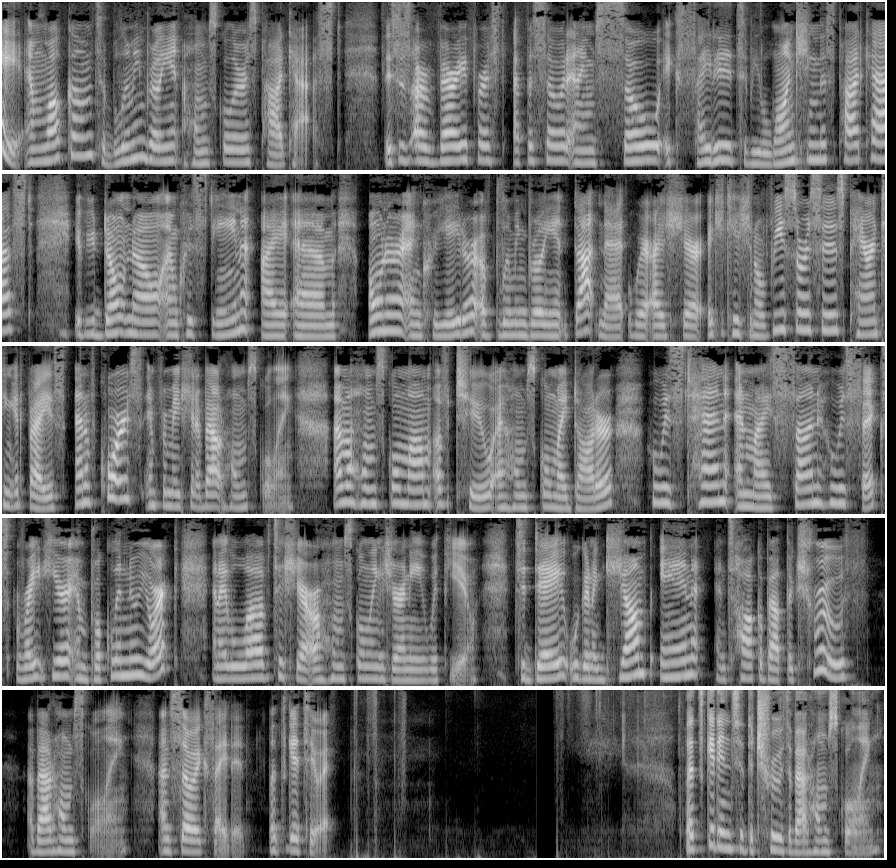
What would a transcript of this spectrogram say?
Hey, and welcome to Blooming Brilliant Homeschoolers Podcast. This is our very first episode, and I'm so excited to be launching this podcast. If you don't know, I'm Christine. I am owner and creator of bloomingbrilliant.net, where I share educational resources, parenting advice, and of course, information about homeschooling. I'm a homeschool mom of two. I homeschool my daughter, who is 10, and my son, who is 6, right here in Brooklyn, New York, and I love to share our homeschooling journey with you. Today, we're going to jump in and talk about the truth about homeschooling. I'm so excited. Let's get to it. Let's get into the truth about homeschooling.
